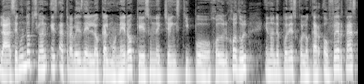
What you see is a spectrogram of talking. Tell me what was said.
La segunda opción es a través de Local Monero, que es un exchange tipo Hodul Hodul, en donde puedes colocar ofertas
